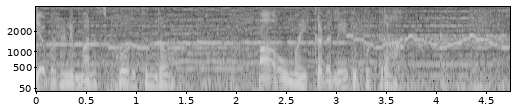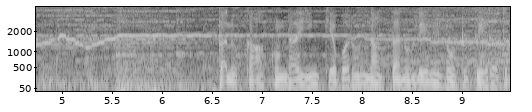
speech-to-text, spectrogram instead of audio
ఎవరిని మనసు కోరుతుందో ఆ ఉమ ఇక్కడ లేదు పుత్ర. తను కాకుండా ఇంకెవరున్నా తను లేని లోటు తీరదు.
